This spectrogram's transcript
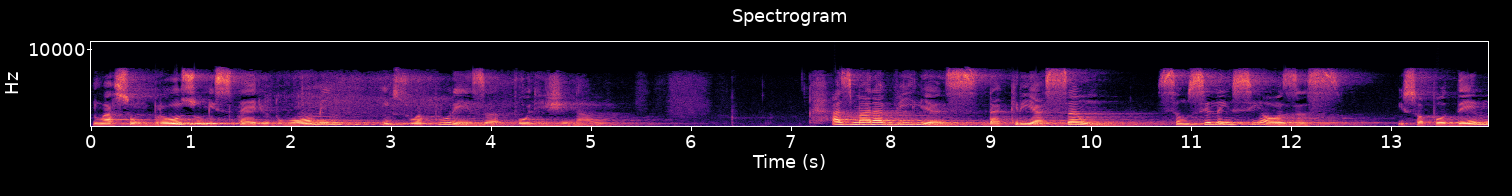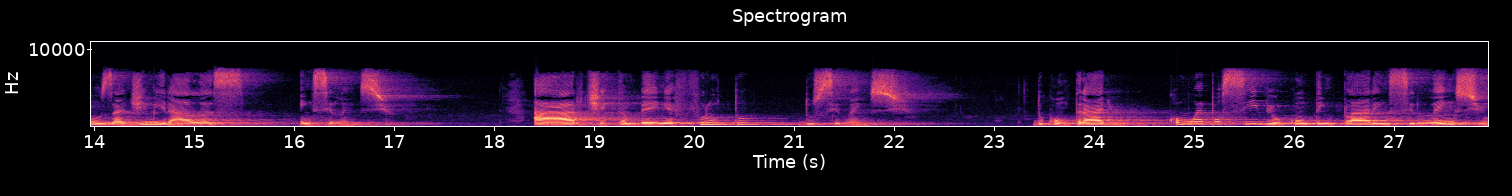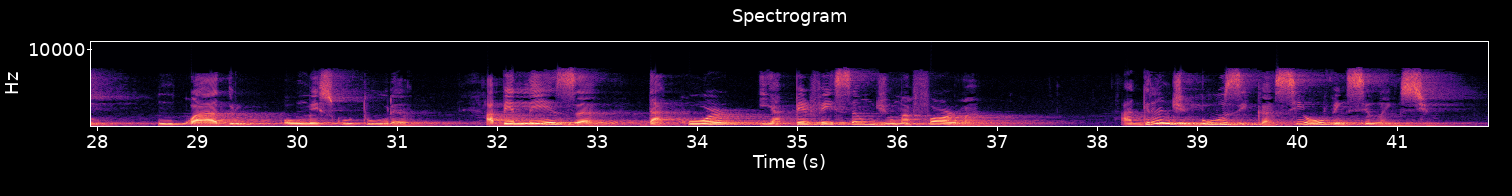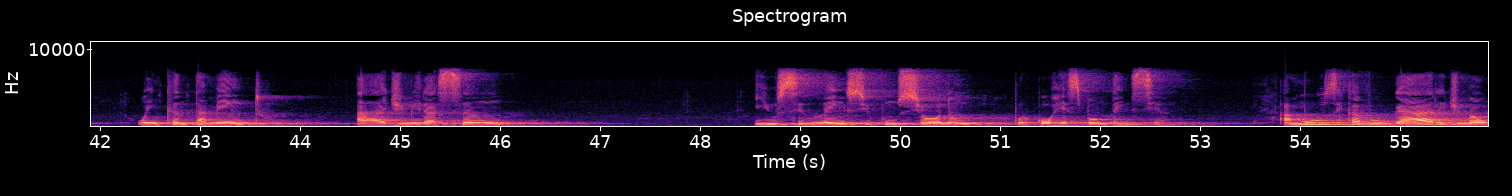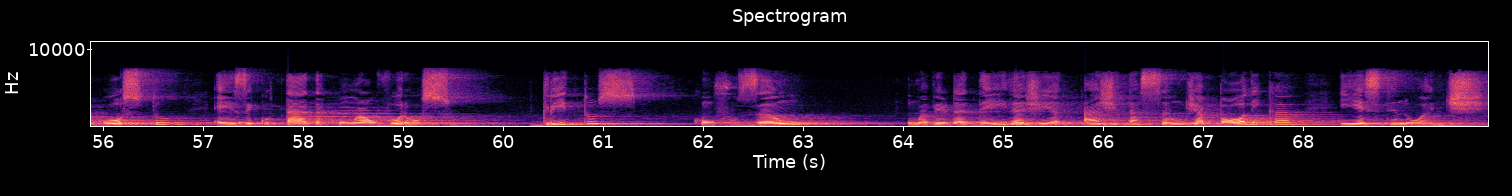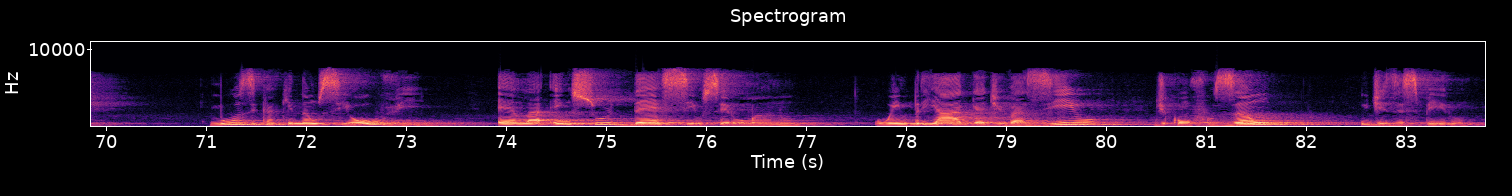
no assombroso mistério do homem em sua pureza original. As maravilhas da criação são silenciosas e só podemos admirá-las em silêncio. A arte também é fruto do silêncio. Do contrário, como é possível contemplar em silêncio um quadro ou uma escultura? A beleza da cor e a perfeição de uma forma. A grande música se ouve em silêncio. O encantamento, a admiração e o silêncio funcionam por correspondência. A música vulgar e de mau gosto é executada com alvoroço, gritos, confusão, uma verdadeira agitação diabólica e extenuante. Música que não se ouve, ela ensurdece o ser humano, o embriaga de vazio, de confusão e desespero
